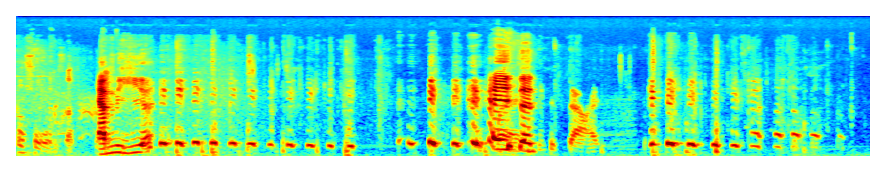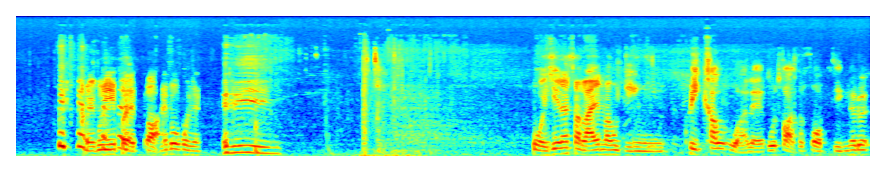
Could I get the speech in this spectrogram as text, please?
โอ้โหไอ้สัตว์ยำมีเฮียไอ้สัตว์กระจายเหมือนกูจะเปิดเกาะให้พวกมึงอะเอ้ย โอ้ยที่นั่นสไลด์มากูยิงคลิกเข้าหัวเลย กูถอดสโคปจริงก็ด้วย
